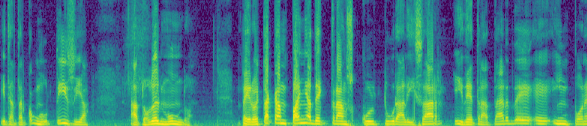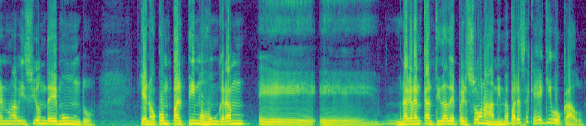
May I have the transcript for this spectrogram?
y tratar con justicia a todo el mundo. Pero esta campaña de transculturalizar y de tratar de eh, imponer una visión de mundo que no compartimos un gran, una gran cantidad de personas, a mí me parece que es equivocado.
